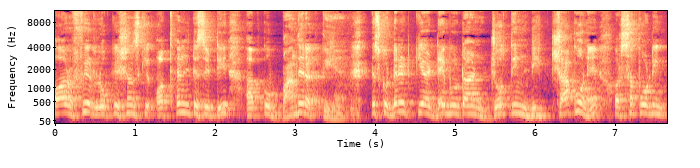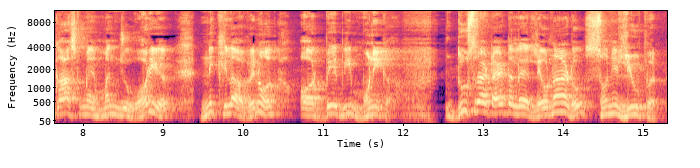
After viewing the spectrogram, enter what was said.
और फिर लोकेशंस की ऑथेंटिसिटी आपको बांधे रखती है। इसको डायरेक्ट किया डेब्यूटान ज्योतिन डी चाको ने और सपोर्टिंग कास्ट में मंजू वॉरियर, निखिला विनोद और बेबी मोनिका। दूसरा टाइटल है लेोनार्डो सोनी ल्यू पर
